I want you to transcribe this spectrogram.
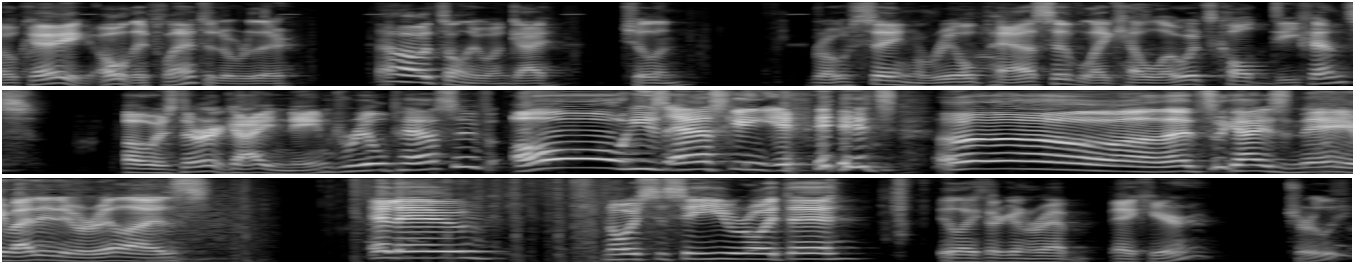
Okay. Oh, they planted over there. Oh, it's only one guy. Chilling. Bro saying real passive, like hello, it's called defense? Oh, is there a guy named Real Passive? Oh, he's asking if it's... Oh, that's the guy's name. I didn't even realize. Hello. Nice to see you right there. Feel like they're going to wrap back here? Surely?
